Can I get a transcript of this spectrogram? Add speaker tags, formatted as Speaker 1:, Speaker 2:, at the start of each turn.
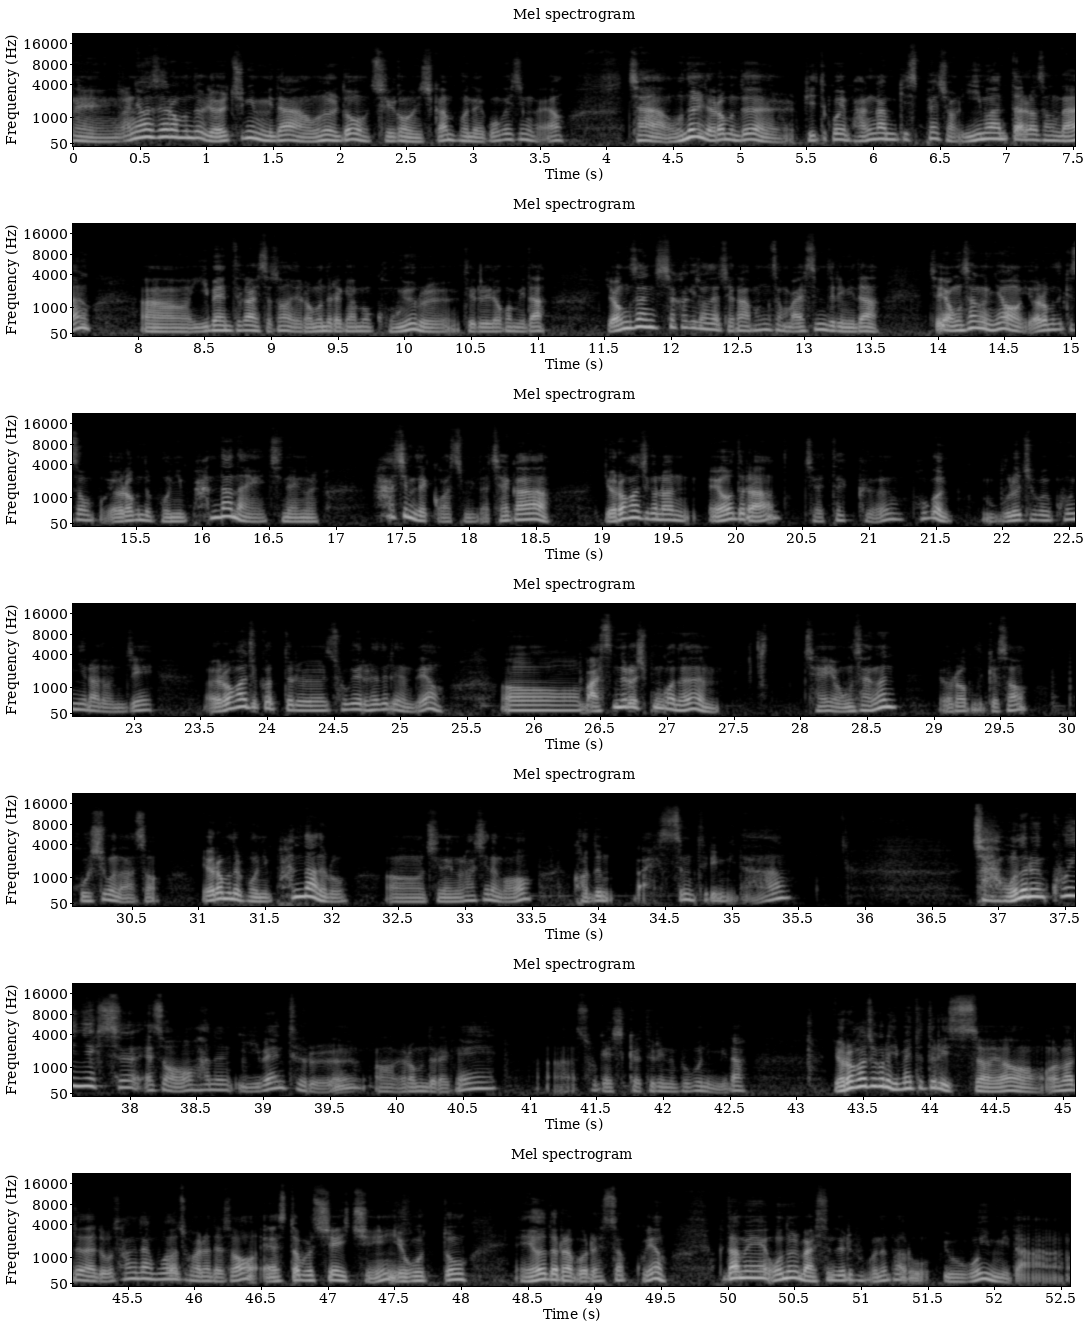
Speaker 1: 네, 안녕하세요 여러분들 열중입니다. 오늘도 즐거운 시간 보내고 계신가요? 자, 오늘 여러분들 비트코인 반감기 스페셜 2만 달러 상당 어, 이벤트가 있어서 여러분들에게 한번 공유를 드리려고 합니다. 영상 시작하기 전에 제가 항상 말씀드립니다. 제 영상은요, 여러분들께서 여러분들 본인 판단하에 진행을 하시면 될 것 같습니다. 제가 여러 가지 그런 airdrop, 재테크 혹은 무료 채굴 코인이라든지 여러 가지 것들을 소개를 해드리는데요. 어, 말씀드리고 싶은 거는 제 영상은 여러분들께서 보시고 나서 여러분들 본인 판단으로 어, 진행을 하시는 거 거듭 말씀드립니다. 자, 오늘은 코인엑스에서 하는 이벤트를 어, 여러분들에게 어, 소개시켜 드리는 부분입니다. 여러 가지 그런 이벤트들이 있어요. 얼마 전에도 상장 보너스 관련돼서 SWCH 이것도 에어드랍을 했었고요. 그 다음에 오늘 말씀드릴 부분은 바로 요거입니다.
